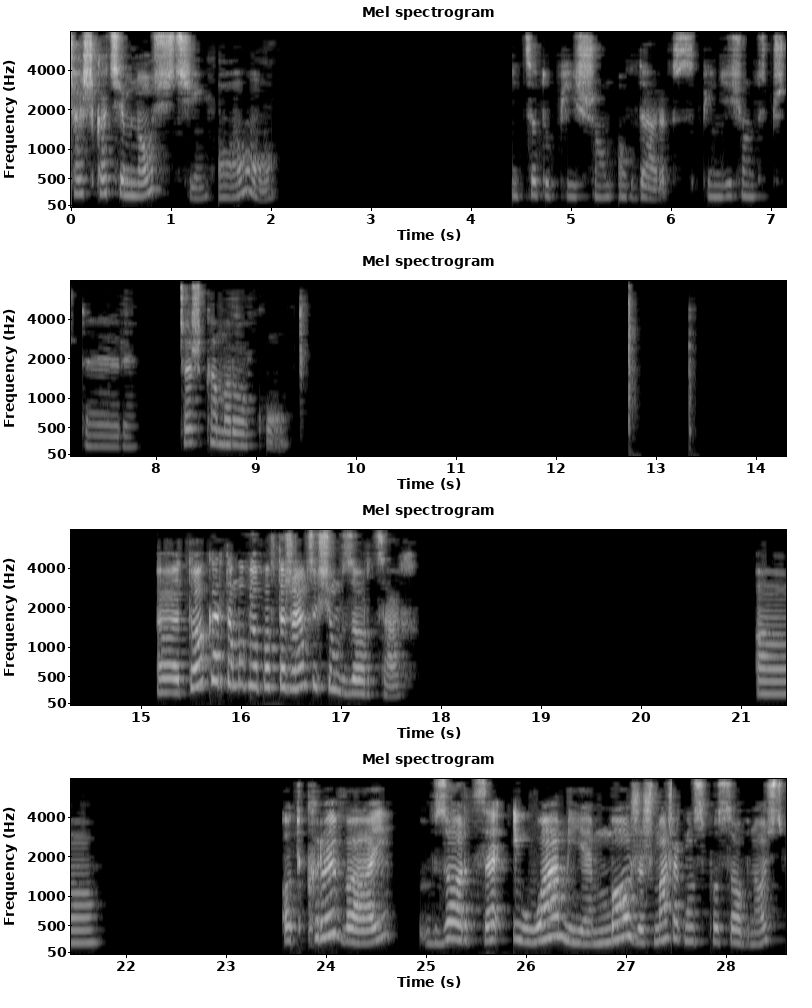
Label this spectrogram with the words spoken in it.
czaszka ciemności. O! I co tu piszą? Of Darks 54. Czaszka mroku. E, To karta mówi o powtarzających się wzorcach. O, odkrywaj wzorce i łam je. Możesz, masz taką sposobność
